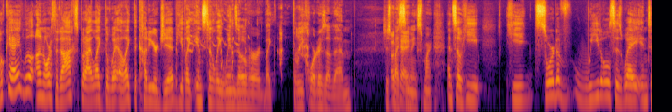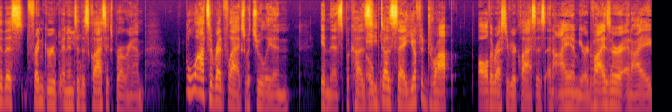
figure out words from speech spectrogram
"Okay, a little unorthodox, but I like the way I like the cut of your jib." He like instantly wins over like three quarters of them just by seeming smart. And so he he sort of wheedles his way into this friend group and into this classics program. Lots of red flags with Julian in this because Oh, he does say you have to drop all the rest of your classes and I am your advisor and I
